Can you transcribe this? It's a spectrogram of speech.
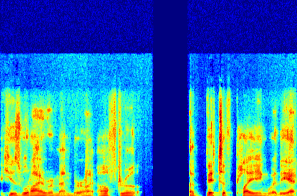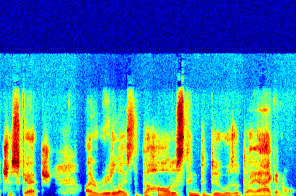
here's what i remember I, after a, a bit of playing with the etch a sketch i realized that the hardest thing to do was a diagonal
